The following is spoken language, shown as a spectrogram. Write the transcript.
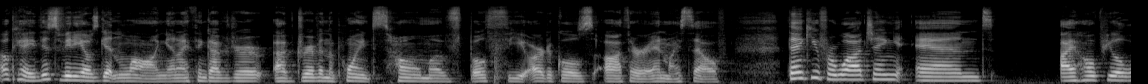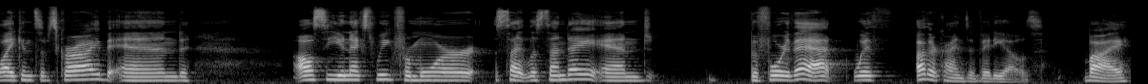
Okay, this video is getting long, and I think I've dri I've driven the points home of both the article's author and myself. Thank you for watching, and I hope you'll like and subscribe, and I'll see you next week for more Sightless Sunday, and before that, with other kinds of videos. Bye.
